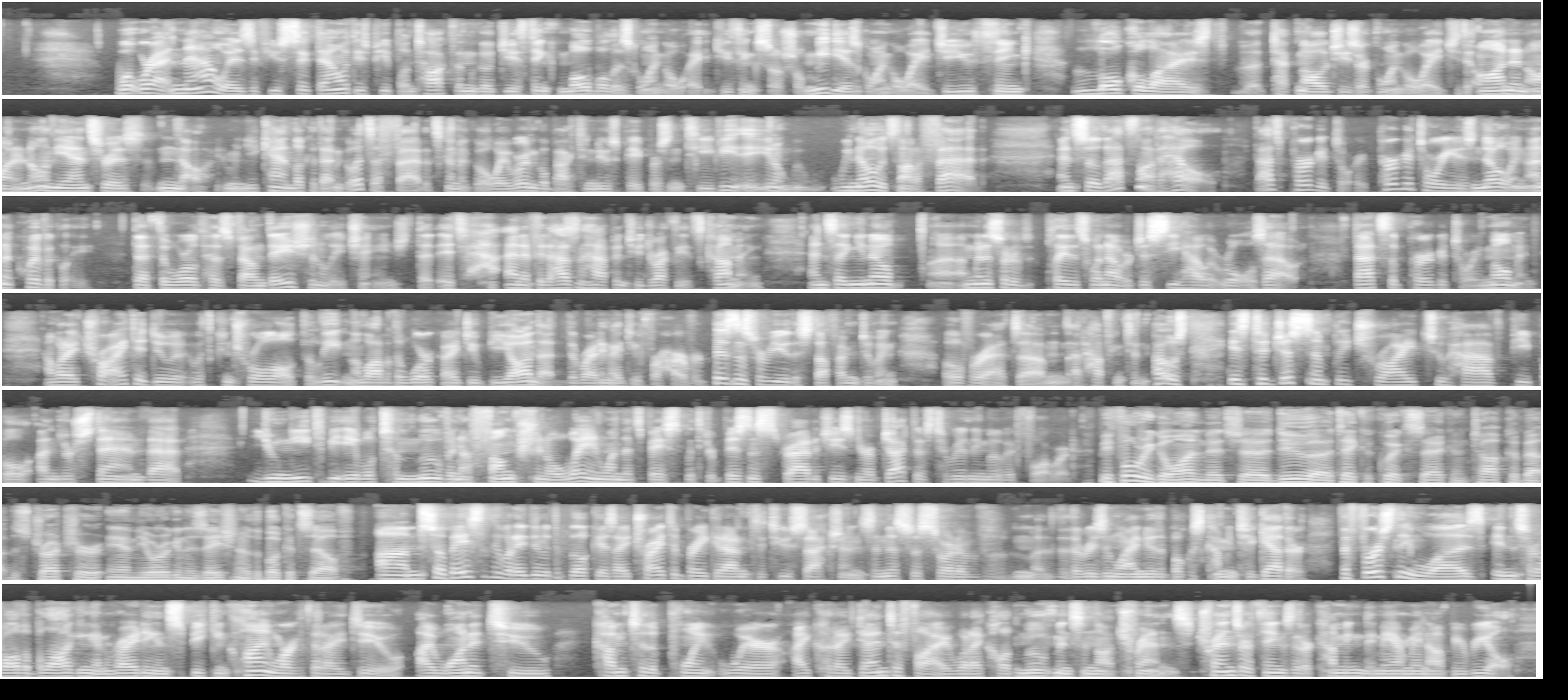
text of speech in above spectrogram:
What we're at now is if you sit down with these people and talk to them and go, Do you think mobile is going away? Do you think social media is going away? Do you think localized uh, technologies are going away? Do you, on and on and on. The answer is no. I mean, you can't look at that and go, It's a fad. It's going to go away. We're going to go back to newspapers and TV. You know, we, we know it's not a fad. And so that's not hell that's purgatory. Purgatory is knowing unequivocally that the world has foundationally changed, that it's ha- and if it hasn't happened to you directly, it's coming, and saying, you know, uh, I'm going to sort of play this one out or just see how it rolls out. That's the purgatory moment. And what I try to do with Control Alt Delete and a lot of the work I do beyond that, the writing I do for Harvard Business Review, the stuff I'm doing over at um, at Huffington Post, is to just simply try to have people understand that you need to be able to move in a functional way and one that's based with your business strategies and your objectives to really move it forward. Before we go on, Mitch, uh, do uh, take a quick sec and talk about the structure and the organization of the book itself. Um, so basically, what I did with the book is I tried to break it out into two sections, and this was sort of the reason why I knew the book was coming together. The first thing was in sort of all the blogging and writing and speaking client work that I do, I wanted to come to the point where I could identify what I called movements and not trends. Trends are things that are coming, they may or may not be real.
